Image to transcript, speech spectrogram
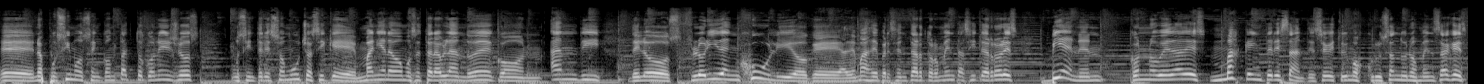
Eh, nos pusimos en contacto con ellos, nos interesó mucho, así que mañana vamos a estar hablando eh, con Andy de los Florida en Julio, que además de presentar tormentas y terrores, vienen con novedades más que interesantes. Hoy estuvimos cruzando unos mensajes,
